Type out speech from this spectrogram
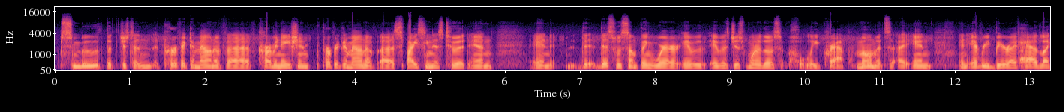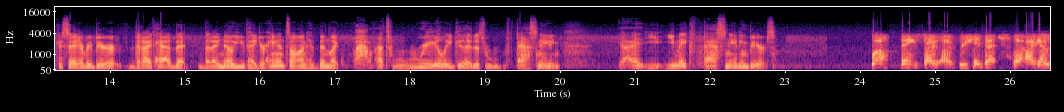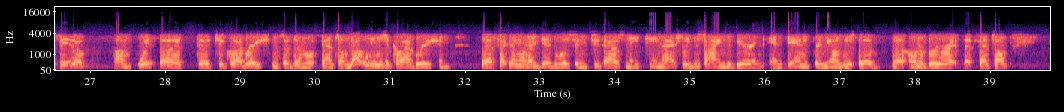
smooth, but just a perfect amount of uh, carbonation, perfect amount of uh, spiciness to it, and and th- this was something where it was it was just one of those holy crap moments. I, and and every beer I've had, like I said, every beer that I've had that that I know you've had your hands on have been like, wow, that's really good. It's fascinating. I, you, you make fascinating beers. Well, thanks. I, I appreciate that. Uh, I got to say though, um, with uh, the two collaborations I've done with Fantôme, that one was a collaboration. The second one I did was in 2018. I actually designed the beer, and, and Dany Prignon, who's the, the owner brewer at, at Fantôme,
